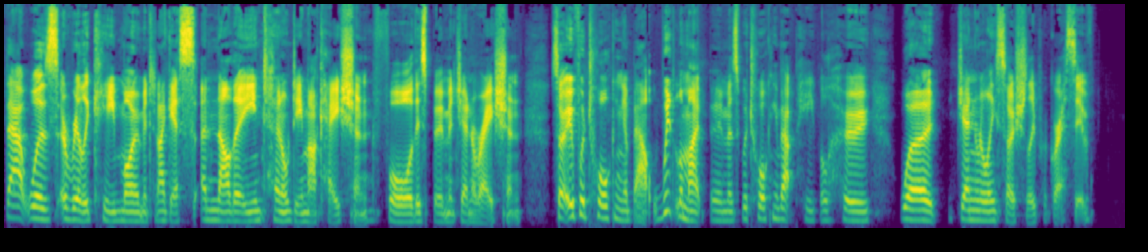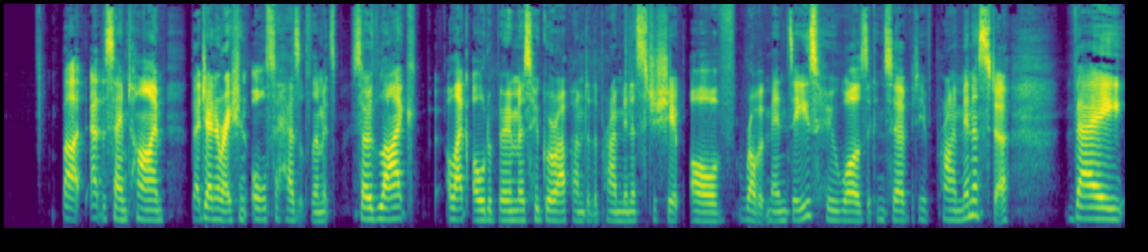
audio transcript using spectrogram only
that was a really key moment, and I guess another internal demarcation for this boomer generation. So, if we're talking about Whitlamite boomers, we're talking about people who were generally socially progressive. But at the same time, that generation also has its limits. So, like like older boomers who grew up under the prime ministership of Robert Menzies, who was a conservative prime minister, they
